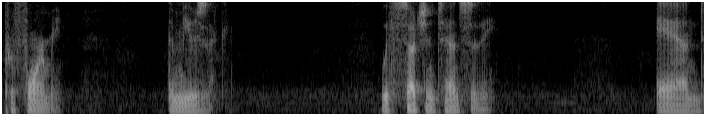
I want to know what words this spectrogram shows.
performing the music with such intensity and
